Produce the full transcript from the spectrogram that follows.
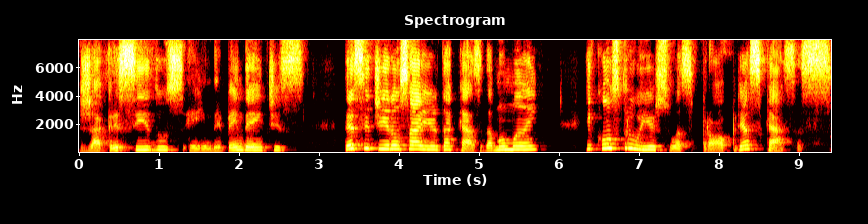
Já crescidos e independentes, decidiram sair da casa da mamãe e construir suas próprias casas.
